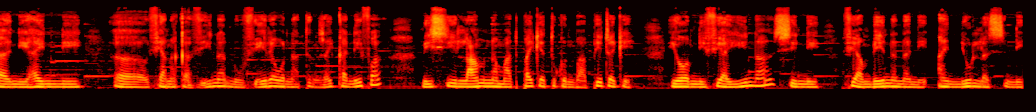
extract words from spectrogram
euh, ny hain'ny euh, fianakaviana no very ao anatin'izay kanefa misy lamina matipaika tokony mba apetraka e eo amin'ny fiahiana sy ny fiambenana ny ain'ny olona sy ny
